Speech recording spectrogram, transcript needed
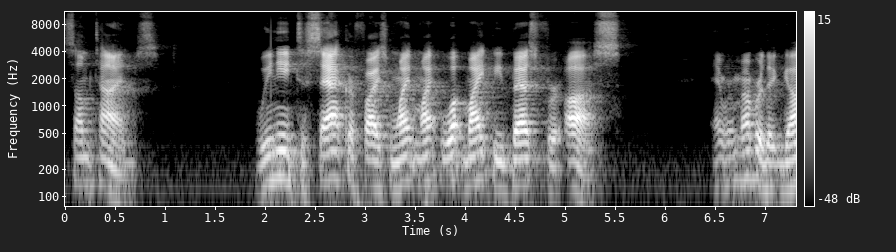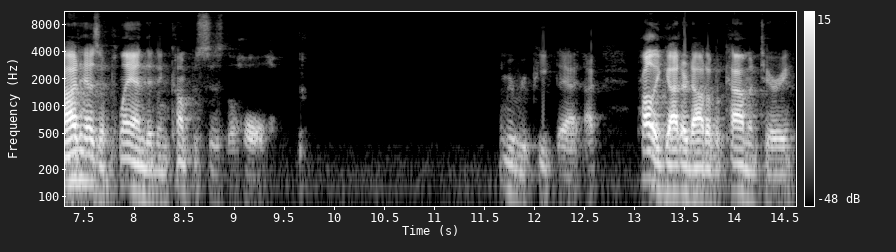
sometimes we need to sacrifice what might be best for us and remember that God has a plan that encompasses the whole. Let me repeat that. I probably got it out of a commentary.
